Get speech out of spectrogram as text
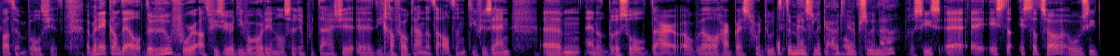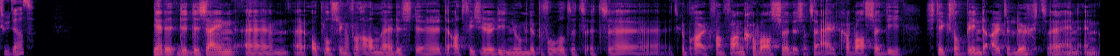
wat een bullshit. Uh, meneer Kandel, de ruwvoeradviseur die we hoorden in onze reportage... Uh, die gaf ook aan dat er alternatieven zijn. Um, en dat Brussel daar ook wel haar best voor doet. Op de menselijke uitwerpselen na. Precies. Uh, is, dat, is dat zo? Hoe ziet u dat? Ja, er zijn uh, uh, oplossingen voorhanden. Hè. Dus de, de, adviseur die noemde bijvoorbeeld het, het, uh, het, gebruik van vanggewassen. Dus dat zijn eigenlijk gewassen die stikstof binden uit de lucht. Hè, en, en,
